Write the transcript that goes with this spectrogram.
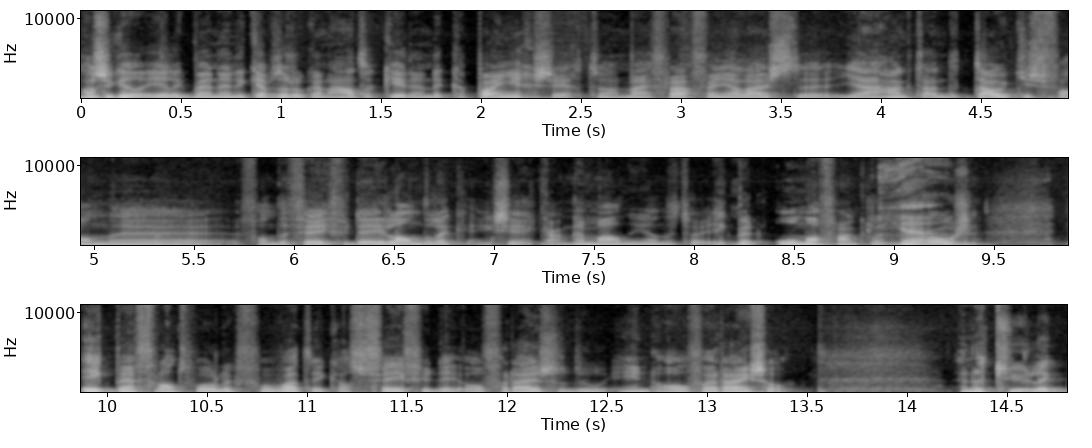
als ik heel eerlijk ben, en ik heb dat ook een aantal keer in de campagne gezegd, want mijn vraag van, ja luister, jij hangt aan de touwtjes van, uh, van de VVD landelijk. Ik zeg, ik hang helemaal niet aan de touwtjes. Ik ben onafhankelijk gekozen. Ik ben verantwoordelijk voor wat ik als VVD Overijssel doe in Overijssel. En natuurlijk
